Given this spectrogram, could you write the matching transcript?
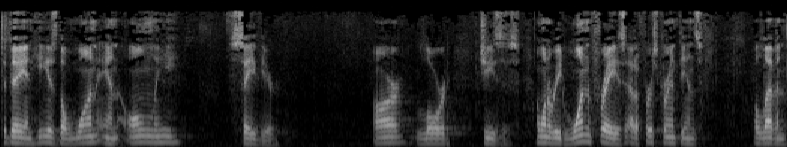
today and He is the one and only Savior. Our Lord Jesus. I want to read one phrase out of 1 Corinthians 11,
